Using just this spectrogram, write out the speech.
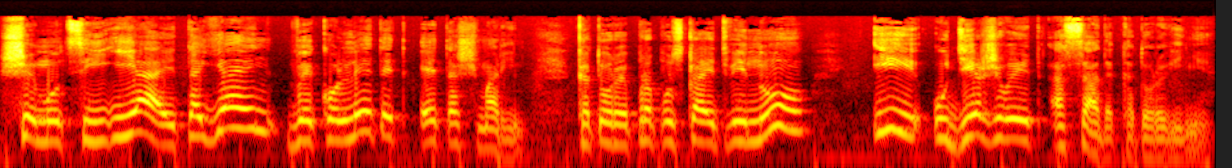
шемуция – это яин, веколетет – это шмарим, которая пропускает вино и удерживает осадок, который в вине.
